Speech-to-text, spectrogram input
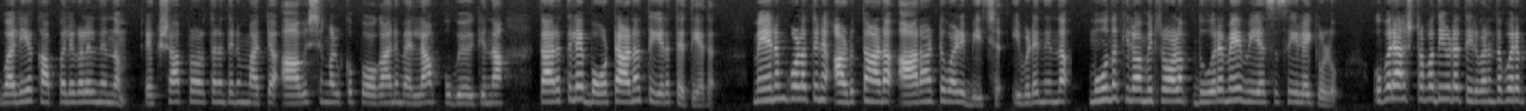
വലിയ കപ്പലുകളിൽ നിന്നും രക്ഷാപ്രവർത്തനത്തിനും മറ്റ് ആവശ്യങ്ങൾക്ക് പോകാനുമെല്ലാം ഉപയോഗിക്കുന്ന തരത്തിലെ ബോട്ടാണ് തീരത്തെത്തിയത്. മേനംകുളത്തിന് അടുത്താണ് ആറാട്ടുവഴി ബീച്ച്. ഇവിടെ നിന്ന് മൂന്ന് കിലോമീറ്ററോളം ദൂരമേ വി എസ് എസ് സിയിലേക്കുള്ളൂ. ഉപരാഷ്ട്രപതിയുടെ തിരുവനന്തപുരം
